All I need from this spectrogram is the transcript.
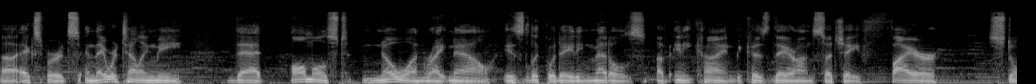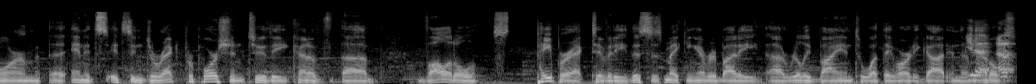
uh, experts, and they were telling me that almost no one right now is liquidating metals of any kind because they are on such a fire storm, uh, and it's it's in direct proportion to the kind of uh, volatile paper activity. This is making everybody uh, really buy into what they've already got in their yeah, metals,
